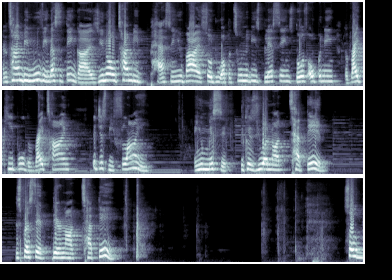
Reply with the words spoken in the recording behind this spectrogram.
and time be moving. That's the thing, guys. You know, time be passing you by. So do opportunities, blessings, doors opening, the right people, the right time. It just be flying. And you miss it because you are not tapped in. This person, they're not tapped in. So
